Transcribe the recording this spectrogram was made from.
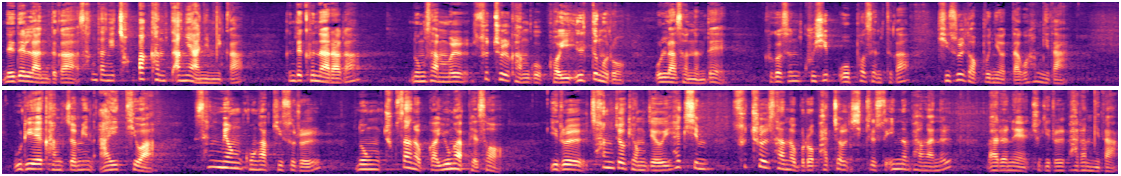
네덜란드가 상당히 척박한 땅이 아닙니까? 근데 그 나라가 농산물 수출 강국 거의 1등으로 올라섰는데 그것은 95%가 기술 덕분이었다고 합니다. 우리의 강점인 IT와 생명공학 기술을 농축산업과 융합해서 이를 창조 경제의 핵심 수출 산업으로 발전시킬 수 있는 방안을 마련해 주기를 바랍니다.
